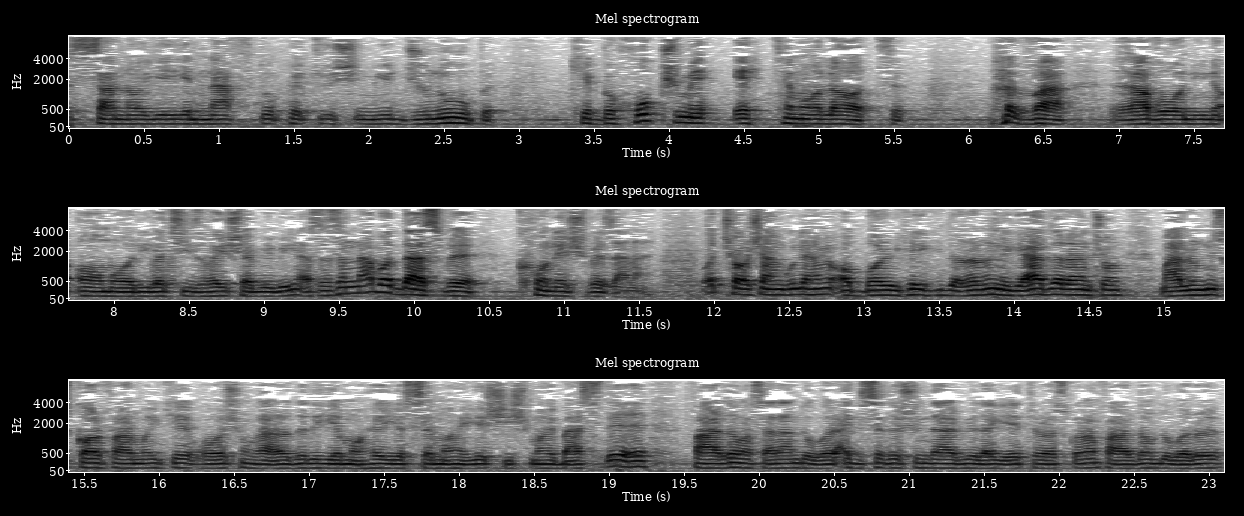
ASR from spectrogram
صنایع نفت و پتروشیمی جنوب که به حکم احتمالات و قوانین آماری و چیزهای شبیه به این اساسا نباید دست به کنش بزنن. با چارشنگولی همه آب که دارن رو نگه دارن چون معلوم نیست کارفرمایی که قواشون قرار داده یه ماهه یا سه ماهه یا شش ماه بسته فردا مثلا دوباره اگه صداشون در بیاد اگه اعتراض کنن فردا دوباره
